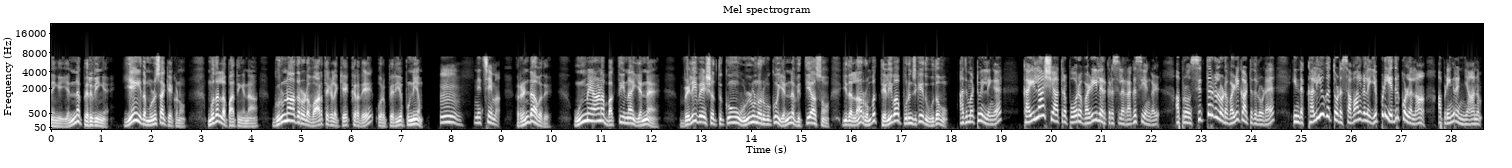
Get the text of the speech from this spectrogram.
நீங்க என்ன பெறுவீங்க? ஏன் இத முழுசா கேட்கணும்? முதல்ல பாத்தீங்கன்னா குருநாதரோட வார்த்தைகளை கேட்கறதே ஒரு பெரிய புண்ணியம். நிச்சயமா. ரெண்டாவது உண்மையான பக்தினா என்ன? வெளிவேஷத்துக்கும் உள்ளுணர்வுக்கும் என்ன வித்தியாசம்? இதெல்லாம் ரொம்ப தெளிவா புரிஞ்சுக்க இது உதவும். அது மட்டும் இல்லைங்க. கைலாஷ் யாத்திரை போற வழியில இருக்கிற சில ரகசியங்கள் அப்புறம் சித்தர்களோட வழிகாட்டுதலோட இந்த கலியுகத்தோட சவால்களை எப்படி எதிர்கொள்ளலாம் அப்படிங்கிற ஞானம்.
